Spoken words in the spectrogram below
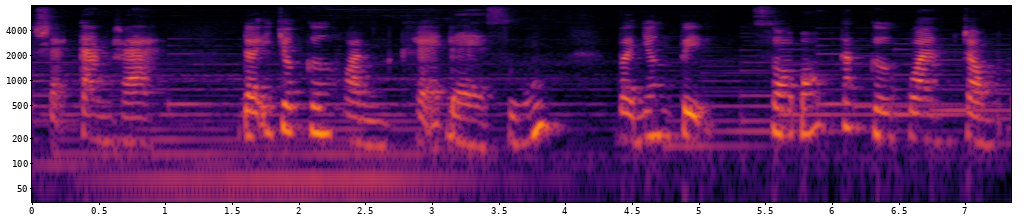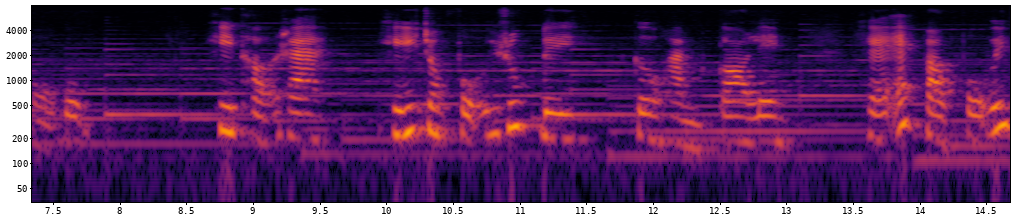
sẽ căng ra, đẩy cho cơ hoành khẽ đè xuống và nhân tiện xoa bóp các cơ quan trong ổ bụng. Khi thở ra, khí trong phổi rút đi, cơ hoành co lên, khẽ ép vào phổi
